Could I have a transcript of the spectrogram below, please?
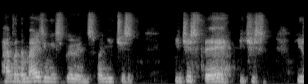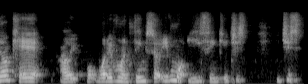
have an amazing experience when you just you're just there. You just you don't care how what everyone thinks or even what you think. You just you just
